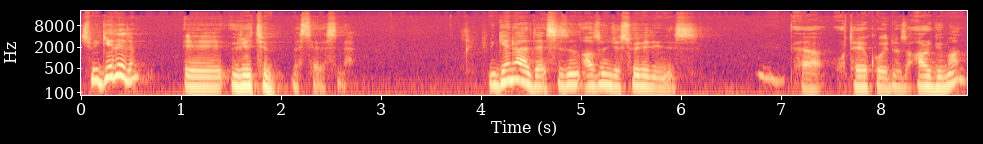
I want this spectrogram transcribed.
Şimdi gelelim e, üretim meselesine. Şimdi genelde sizin az önce söylediğiniz veya ortaya koyduğunuz argüman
